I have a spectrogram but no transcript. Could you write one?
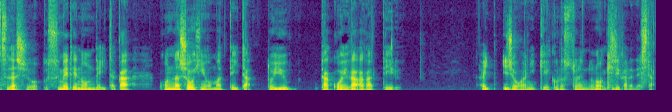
末出汁を薄めて飲んでいたが、こんな商品を待っていたといった声が上がっている。はい、以上が日経クロストレンドの記事からでした。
